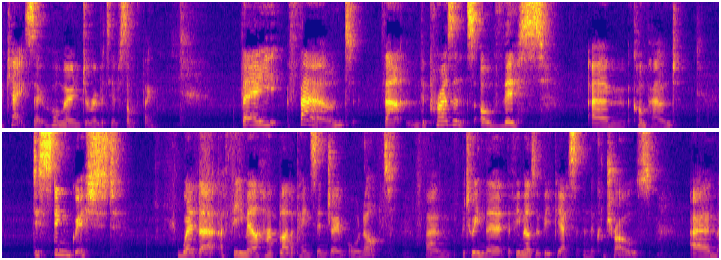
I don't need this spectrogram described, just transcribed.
Okay, so hormone derivative something. They found that the presence of this um, compound distinguished whether a female had bladder pain syndrome or not um, between the, the females with BPS and the controls um,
